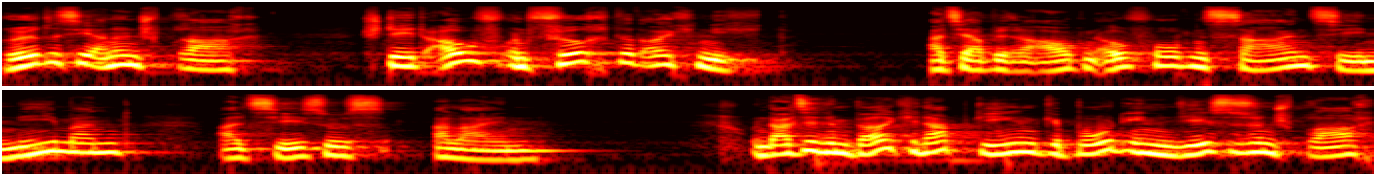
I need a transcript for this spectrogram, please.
rührte sie an und sprach, steht auf und fürchtet euch nicht. Als sie aber ihre Augen aufhoben, sahen sie niemand als Jesus allein. Und als sie den Berg hinabgingen, gebot ihnen Jesus und sprach,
